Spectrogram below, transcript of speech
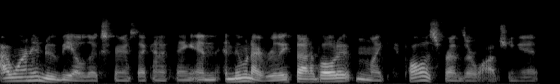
I want him to be able to experience that kind of thing. And and then when I really thought about it, I'm like, if all his friends are watching it,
